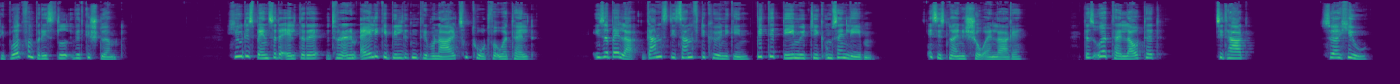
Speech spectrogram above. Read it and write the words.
Die Burg von Bristol wird gestürmt. Hugh Dispenser der Ältere wird von einem eilig gebildeten Tribunal zum Tod verurteilt. Isabella, ganz die sanfte Königin, bittet demütig um sein Leben. Es ist nur eine Showeinlage. Das Urteil lautet, Zitat, Sir Hugh,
